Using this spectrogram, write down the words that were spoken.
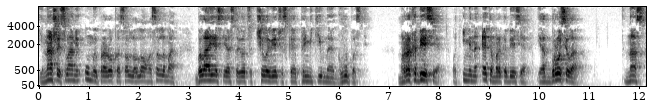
и нашей с вами умы пророка, саллаллаху ассалама, была, и остается человеческая примитивная глупость, мракобесие – вот именно это мракобесие и отбросило нас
